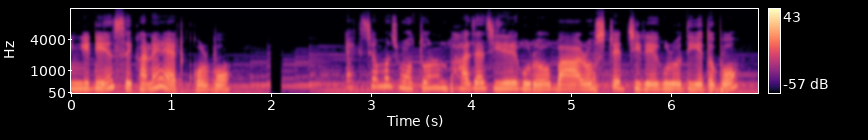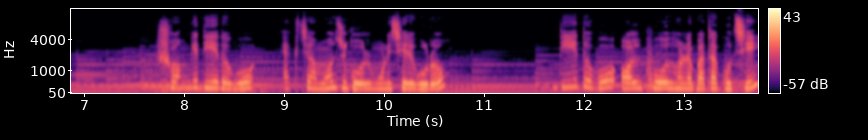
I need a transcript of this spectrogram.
ইনগ্রিডিয়েন্টস এখানে অ্যাড করব। এক চামচ মতন ভাজা জিরের গুঁড়ো বা রোস্টেড জিরের গুঁড়ো দিয়ে দেবো। সঙ্গে দিয়ে দেবো এক চামচ গোলমরিচের গুঁড়ো। দিয়ে দেবো অল্প ধনেপাতা কুচি।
